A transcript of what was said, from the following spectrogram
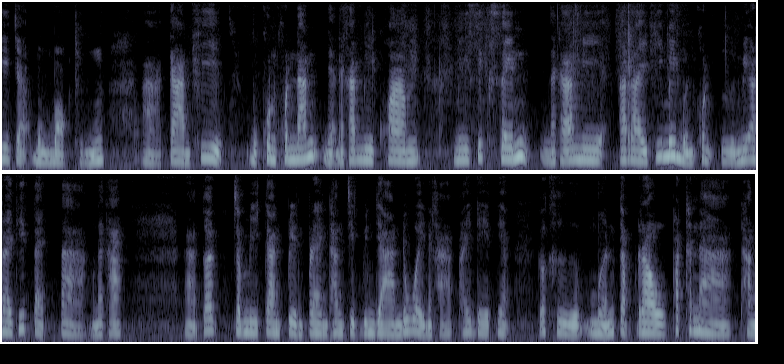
ที่จะบ่งบอกถึงาการที่บุคคลคนนั้นเนี่ยนะคะมีความมีซิกเซนต์นะคะมีอะไรที่ไม่เหมือนคนอื่น มีอะไรที่แตกต่างนะคะก็จะมีการเปลี่ยนแปลงทางจิตวิญญาณด้วยนะคะไพ่เดทเนี่ยก็คือเหมือนกับเราพัฒนาทาง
